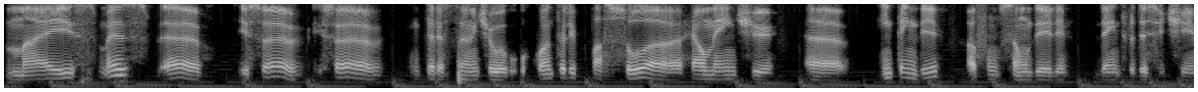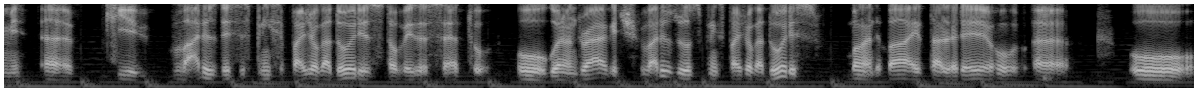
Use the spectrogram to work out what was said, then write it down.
Mas, mas é, isso é, isso é interessante o, o quanto ele passou a realmente uh, entender a função dele dentro desse time, uh, que vários desses principais jogadores, talvez exceto o Goran Dragic, vários dos principais jogadores, Ban Adebayo, Tyler Erro, uh, o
